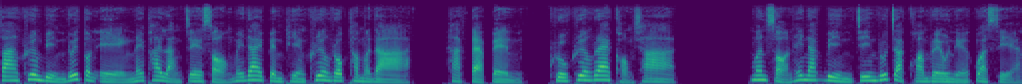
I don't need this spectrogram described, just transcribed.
สร้างเครื่องบินด้วยตนเองในภายหลัง J2 ไม่ได้เป็นเพียงเครื่องรบธรรมดา หากแต่เป็นครูเครื่องแรกของชาติ มันสอนให้นักบินจีนรู้จักความเร็วเหนือกว่าเสียง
